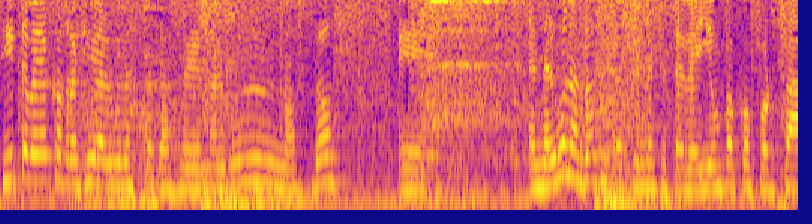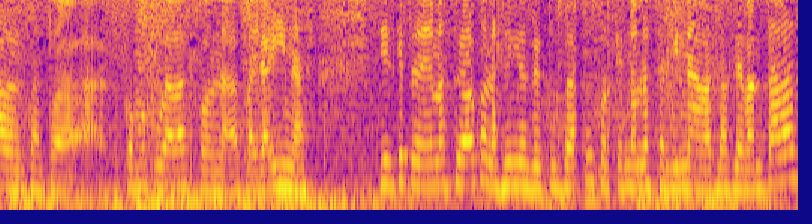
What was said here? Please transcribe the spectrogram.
sí, te voy a corregir algunas cosas. En algunos dos, eh, en algunas dos situaciones se te veía un poco forzado en cuanto a cómo jugabas con las bailarinas. Tienes que tener más cuidado con las líneas de tus brazos porque no las terminabas, las levantabas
